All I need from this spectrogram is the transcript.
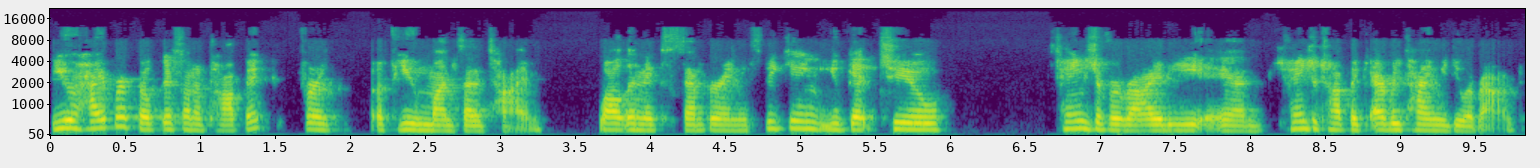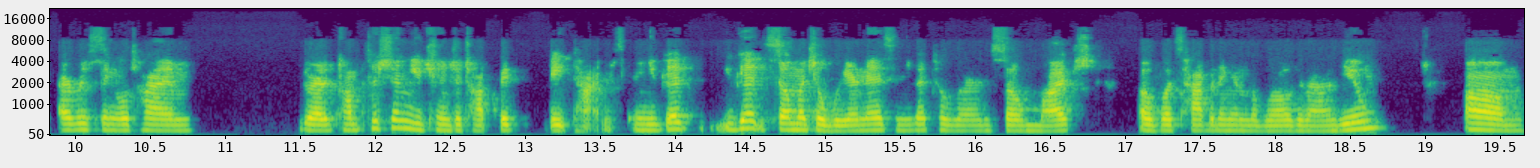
you're hyper focused on a topic for a few months at a time. While in extemporaneous speaking, you get to change the variety and change the topic every time you do a round. Every single time you're at a competition, you change the topic eight times, and you get you get so much awareness and you get to learn so much of what's happening in the world around you. Um,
